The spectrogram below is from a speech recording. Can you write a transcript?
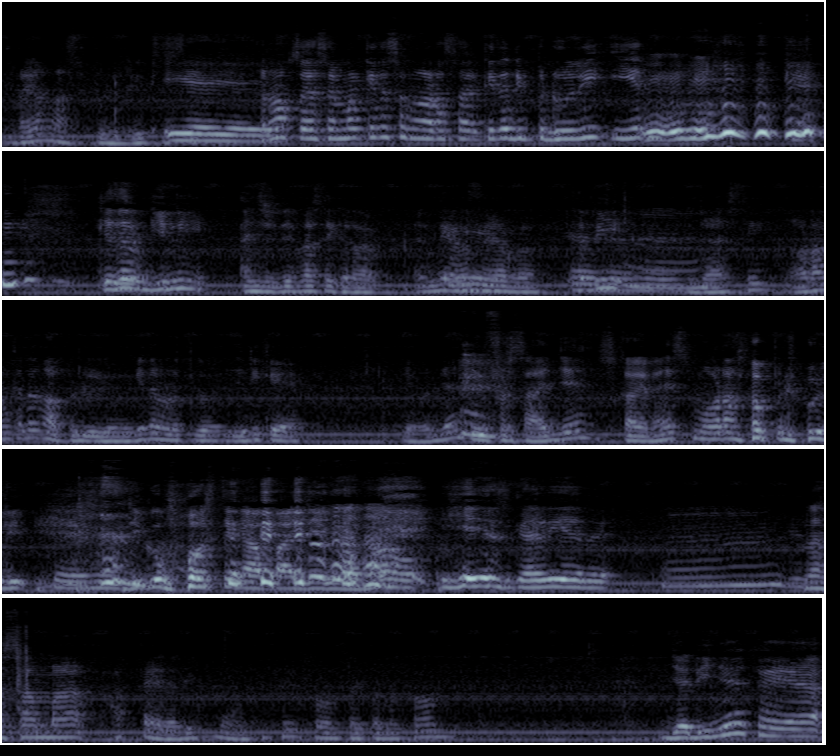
mereka nggak sepeduli itu sih. Iya, iya, iya. karena waktu SMA kita suka ngerasa kita dipeduliin. Kita begini anjir dia pasti keren. Ini harusnya Iya. apa? Tapi enggak sih orang kita nggak peduli. Kita menurut gue jadi kayak ya udah reverse aja. Sekalian aja semua orang nggak peduli. Jadi gue posting apa aja yang gue mau. Iya sekalian. Ya Hmm, gitu. Nah sama apa ya tadi? Mau saya soal second account. Jadinya kayak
